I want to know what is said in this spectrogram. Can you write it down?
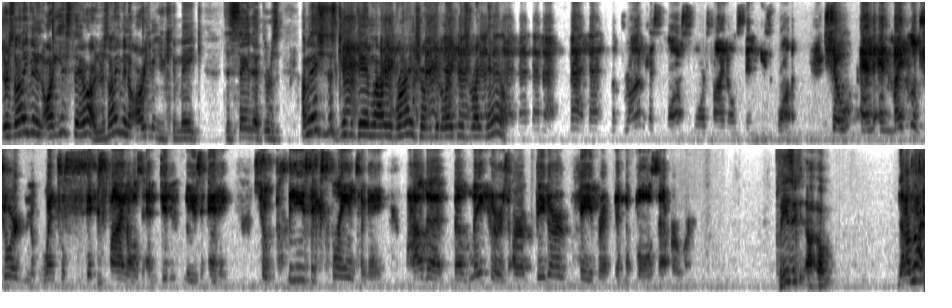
there's not even an ar- yes they are there's not even an argument you can make to say that there's I mean they should just give the damn Larry O'Brien trophy to the Lakers right now. Matt, Matt, Matt, Matt, Matt, LeBron has lost more finals than he's won. So, and and Michael Jordan went to six finals and didn't lose any. So, please explain to me how the the Lakers are a bigger favorite than the Bulls ever were. Please, uh, oh, I'm not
